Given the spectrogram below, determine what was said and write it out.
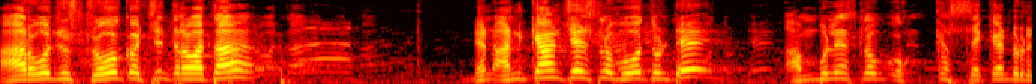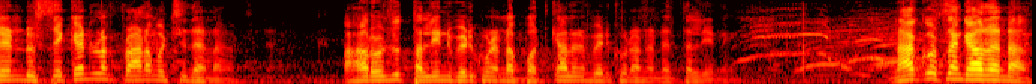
ఆ రోజు స్ట్రోక్ వచ్చిన తర్వాత నేను అన్కాన్షియస్లో పోతుంటే అంబులెన్స్లో ఒక్క సెకండ్ రెండు సెకండ్లు నాకు ప్రాణం వచ్చిందన్న ఆ రోజు తల్లిని వేడుకున్నాను బతకాలని వేడుకున్నాను నేను తల్లిని. నా కోసం కాదన్న.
